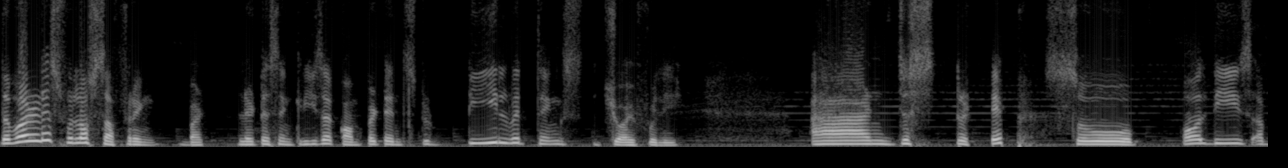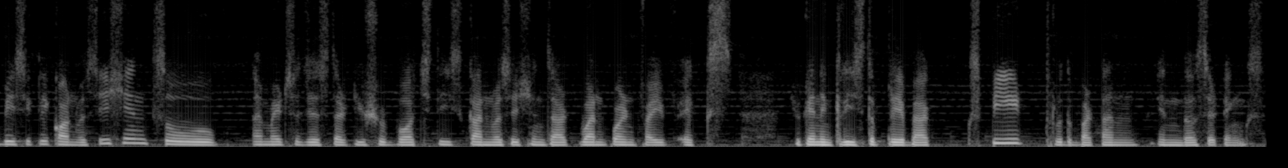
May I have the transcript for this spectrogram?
The world is full of suffering, but let us increase our competence to deal with things joyfully. And just a tip so, all these are basically conversations. So, I might suggest that you should watch these conversations at 1.5x. You can increase the playback speed through the button in the settings.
